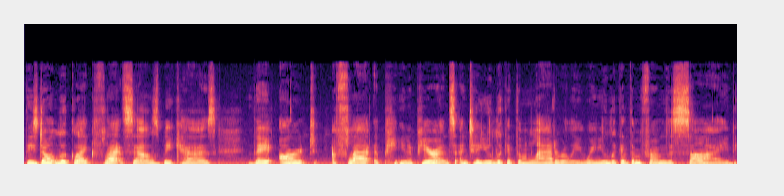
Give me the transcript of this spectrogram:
These don't look like flat cells because they aren't a flat in appearance until you look at them laterally. When you look at them from the side,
